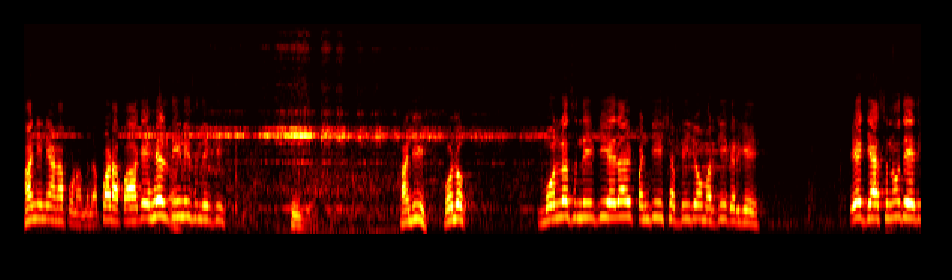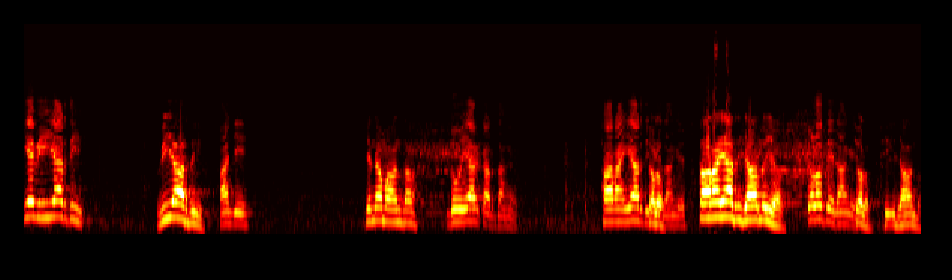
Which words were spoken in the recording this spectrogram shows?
ਹਾਂਜੀ ਨਿਆਣਾ ਪਾਉਣਾ ਪੈਂਦਾ। ਪੜਾ ਪਾ ਕੇ ਹਿਲਦੀ ਨਹੀਂ ਸੰਦੀਪ ਜੀ। ਠੀਕ ਆ। ਹਾਂਜੀ ਬੋਲੋ। ਮੁੱਲ ਸੰਦੀਪ ਜੀ ਇਹਦਾ ਵੀ 25 26 ਜੋ ਮਰਜ਼ੀ ਕਰੀਏ। ਇਹ ਜੈਸ ਨੂੰ ਦੇ ਦਈਏ 20000 ਦੀ। 20000 ਦੀ? ਹਾਂਜੀ। ਕਿੰਨਾ ਮਾਨਦਾਨ 2000 ਕਰ ਦਾਂਗੇ। 18000 ਦੀ ਚਲੋ ਦੇ ਦਾਂਗੇ 17000 ਦੀ ਜਾਣ ਦੋ ਯਾਰ। ਚਲੋ ਦੇ ਦਾਂਗੇ। ਚਲੋ ਠੀਕ ਜਾਣ ਦੋ।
